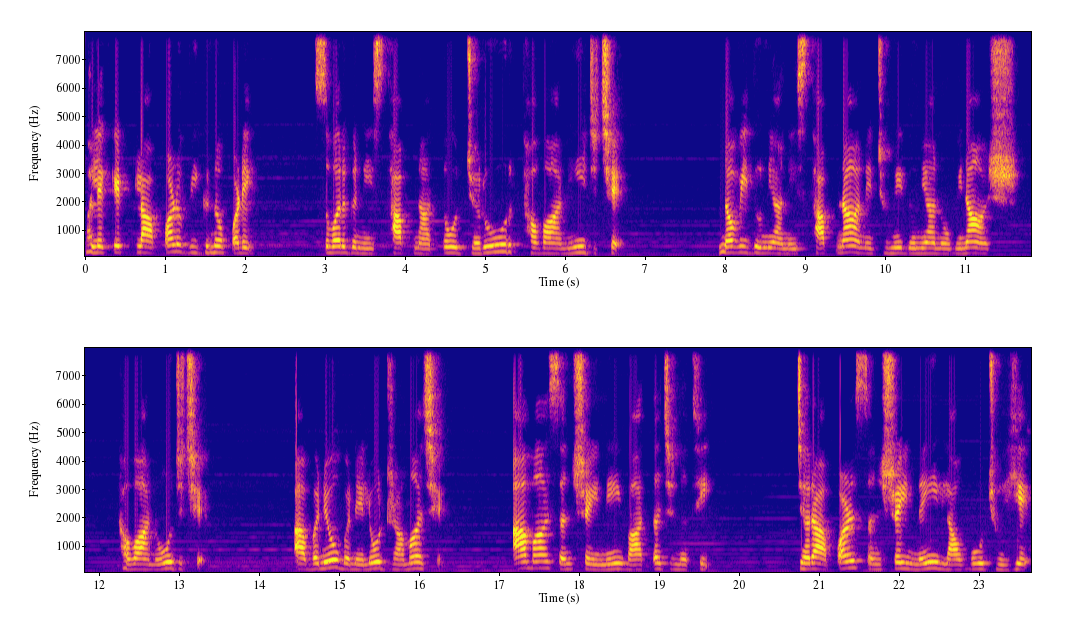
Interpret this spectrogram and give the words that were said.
ભલે કેટલા પણ વિઘ્ન પડે, સ્વર્ગની સ્થાપના તો જરૂર થવાની જ છે. નવી દુનિયાની સ્થાપના અને જૂની દુનિયાનો વિનાશ થવાનો જ છે. આ બન્યો બનેલો ડ્રામા છે. આમાં સંશયની વાત જ નથી. જરા પણ સંશય નહીં લાવવો જોઈએ.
